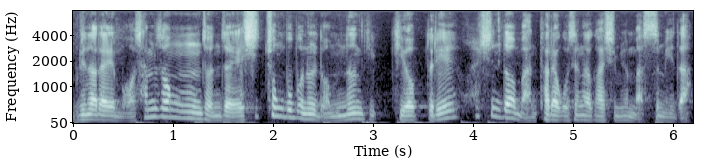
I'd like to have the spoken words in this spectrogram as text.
우리나라의 뭐 삼성전자의 시총 부분을 넘는 기, 기업들이 훨씬 더 많다라고 생각하시면 맞습니다.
